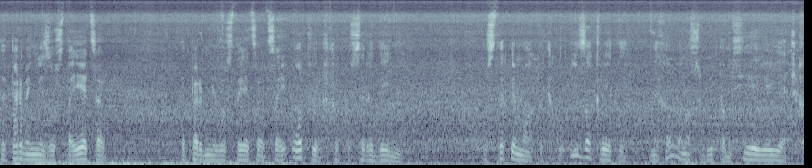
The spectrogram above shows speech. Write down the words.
Тепер мені зостається, тепер мені зостається оцей отвір, що посередині. Пустити маточку і закрити. Нехай вона собі там сіє яєчка.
